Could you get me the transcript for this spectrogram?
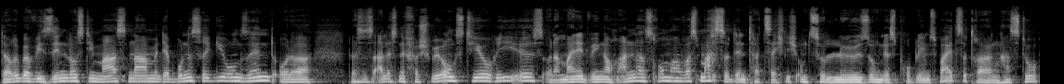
darüber, wie sinnlos die Maßnahmen der Bundesregierung sind oder dass es alles eine Verschwörungstheorie ist oder meinetwegen auch andersrum. Aber was machst du denn tatsächlich, um zur Lösung des Problems beizutragen? Hast du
